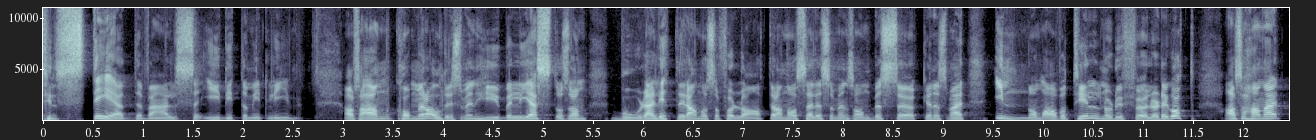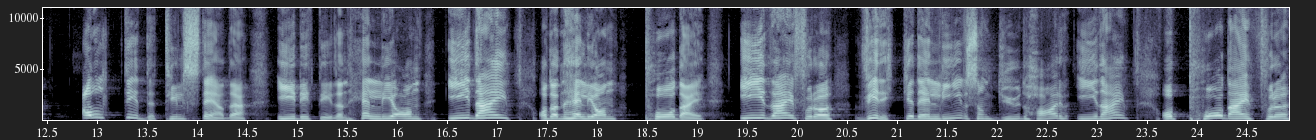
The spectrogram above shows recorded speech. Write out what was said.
tilstedeværelse i ditt og mitt liv. Altså Han kommer aldri som en hybelgjest og som bor der litt, og så forlater han oss, eller som en sånn besøkende som er innom av og til når du føler det godt. Altså Han er alltid til stede i ditt liv. Den hellige ånd i deg og Den hellige ånd på deg. i deg for å virke det liv som Gud har i deg, og på deg for å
